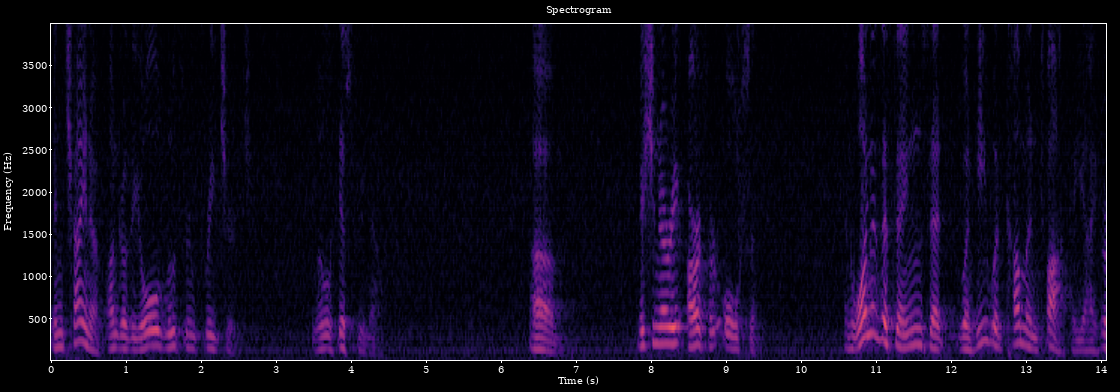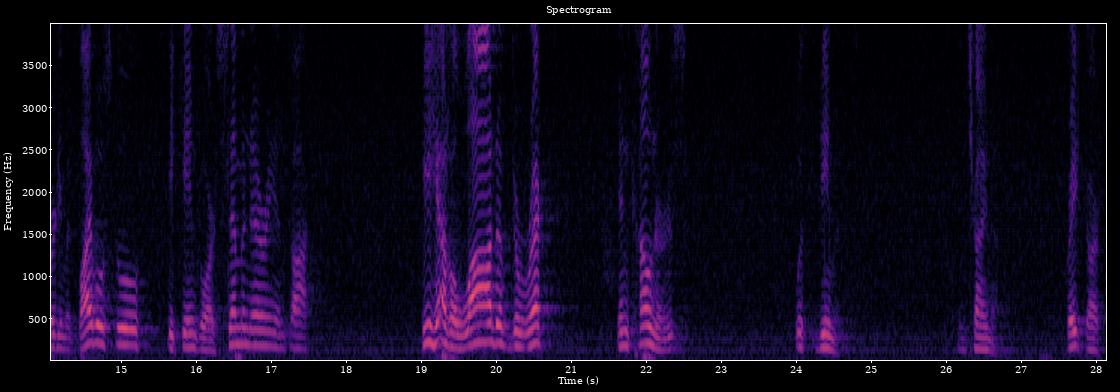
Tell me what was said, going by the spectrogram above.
in China under the old Lutheran Free Church. A little history now. Um, missionary Arthur Olson. And one of the things that when he would come and talk, I heard him at Bible school, he came to our seminary and talked he had a lot of direct encounters with demons in China. Great darkness.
